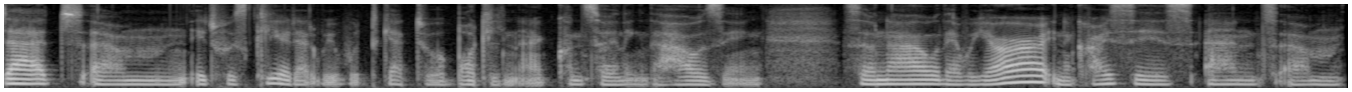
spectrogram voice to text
that um, it was clear that we would get to a bottleneck concerning the housing. So now there we are in a crisis. And um,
